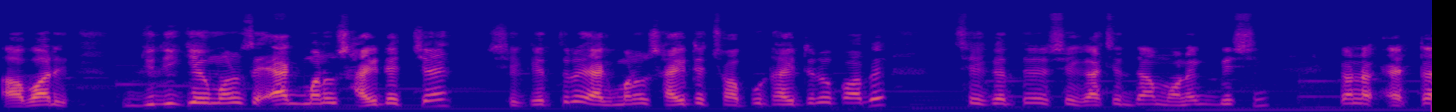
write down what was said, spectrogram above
আবার যদি কেউ মানুষ এক মানুষ হাইটের চায় সেক্ষেত্রে এক মানুষ হাইটে ছ ফুট হাইটেরও পাবে। সেক্ষেত্রে সে গাছের দাম অনেক বেশি। কারণ একটা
